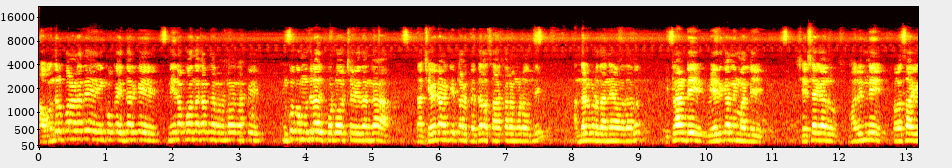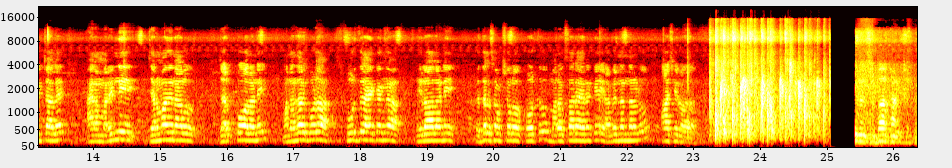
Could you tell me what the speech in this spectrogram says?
ఆ వంద రూపాయలు అనేది ఇంకొక ఇద్దరికి నేను ఒక వంద కలిపి రెండు కలిపి ఇంకొక ముదిరాజు ఫోటో వచ్చే విధంగా దాన్ని చేయడానికి ఇట్లాంటి పెద్దల సహకారం కూడా ఉంది. అందరూ కూడా ధన్యవాదాలు. ఇట్లాంటి వేదికల్ని మళ్ళీ శేషయ్య గారు మరిన్ని కొనసాగించాలి. ఆయన మరిన్ని జన్మదినాలు జరుపుకోవాలని మనందరం కూడా స్ఫూర్తిదాయకంగా నిలవాలని పెద్దల సమక్షంలో కోరుతూ మరొకసారి ఆయనకి అభినందనలు ఆశీర్వాదాలు. శుభాకాంక్షలు.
